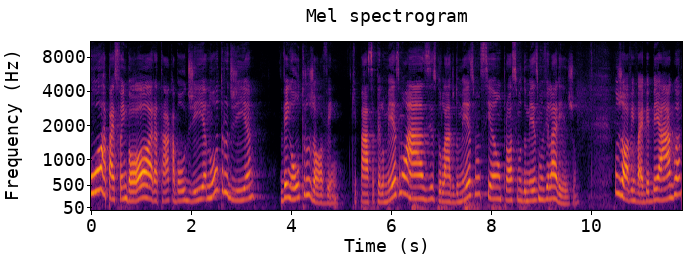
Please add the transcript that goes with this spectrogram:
O rapaz foi embora, tá? Acabou o dia. No outro dia, vem outro jovem que passa pelo mesmo oásis, do lado do mesmo ancião, próximo do mesmo vilarejo. O jovem vai beber água,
